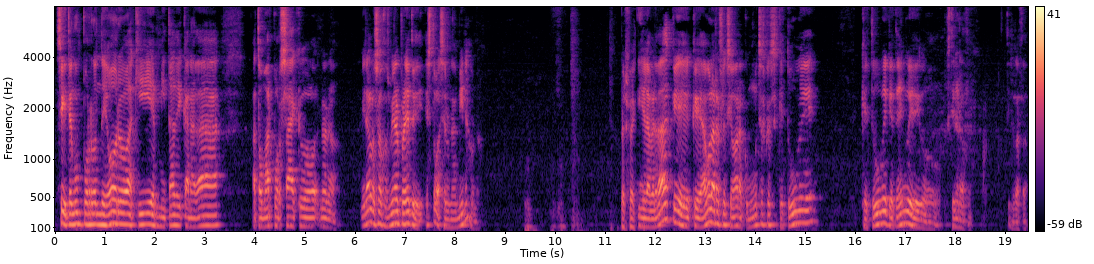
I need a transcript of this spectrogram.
sí, tengo un porrón de oro aquí en mitad de Canadá a tomar por saco, no, no, mira los ojos, mira el proyecto y ¿esto va a ser una mina o no? Perfecto. Y la verdad que, que hago la reflexión ahora con muchas cosas que tuve, que tuve, que tengo y digo, pues tiene razón. Tiene razón.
